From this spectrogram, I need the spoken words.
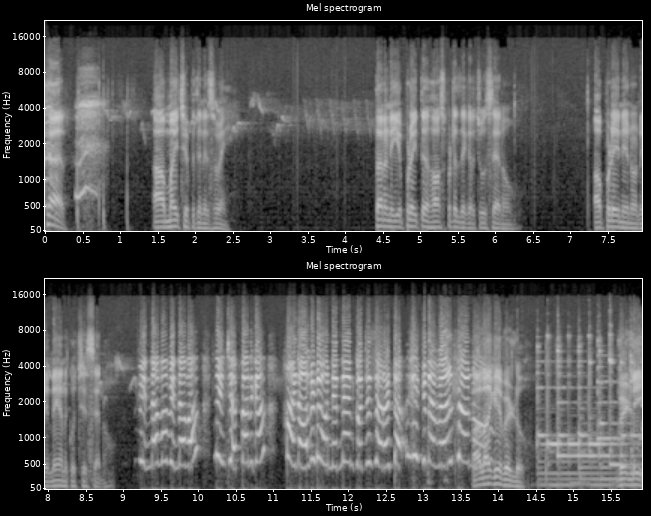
శేఖర్. ఆ అమ్మాయి చెప్పింది నిజమే. తనని ఎప్పుడైతే హాస్పిటల్ దగ్గర చూశానో అప్పుడే నేను నిర్ణయానికి వచ్చేసాను. విన్నావా విన్నావా? నేను చెప్పానుగా ఆయన ఆల్రెడీ ఓ నిర్ణయానికి వచ్చేసారట. ఇక నేను వెళ్తాను. అలాగే వెళ్ళు. వెళ్ళి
